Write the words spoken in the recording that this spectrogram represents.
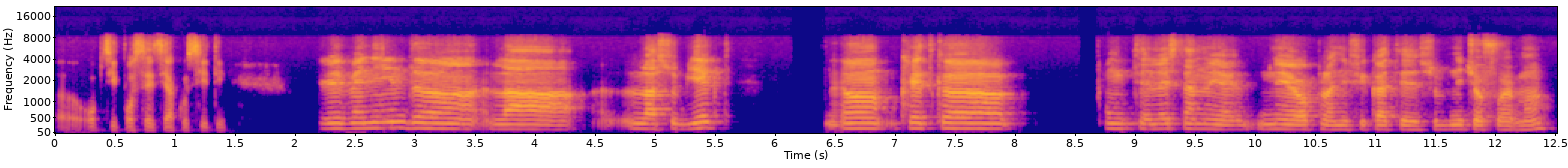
obții posesia cu City. Revenind uh, la, la subiect, uh, cred că punctele astea nu, e, nu erau planificate sub nicio formă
